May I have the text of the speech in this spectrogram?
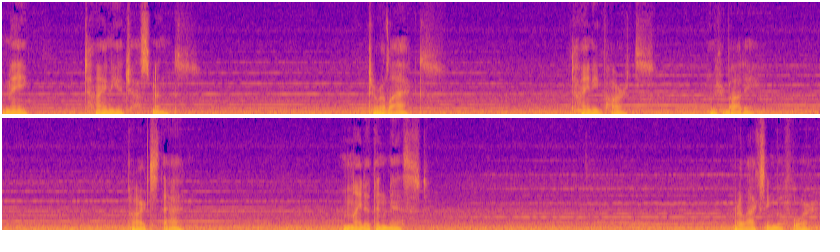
Make tiny adjustments to relax tiny parts of your body, parts that might have been missed. Relaxing before.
